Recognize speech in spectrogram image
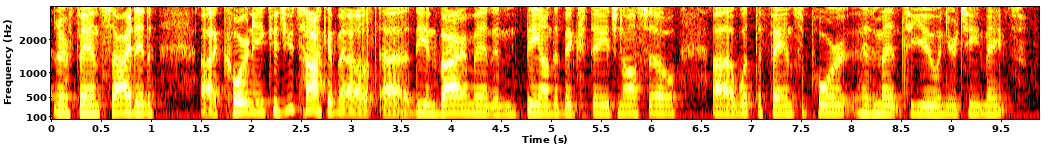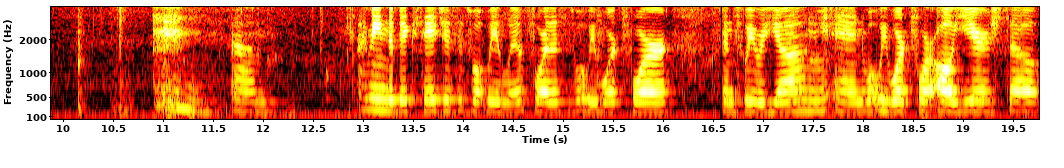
Banner fan sided. Uh, Courtney, could you talk about uh, the environment and being on the big stage, and also uh, what the fan support has meant to you and your teammates? Um, I mean, the big stages is what we live for. This is what we work for since we were young and what we work for all year. So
